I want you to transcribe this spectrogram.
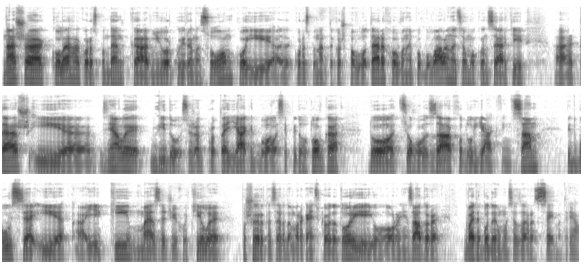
Наша колега, кореспондентка в Нью-Йорку Ірина Соломко і е, кореспондент також Павло Терехов. Вони побували на цьому концерті теж і е, зняли відео сюжет про те, як відбувалася підготовка до цього заходу, як він сам відбувся, і е, які меседжі хотіли поширити серед американської аудиторії його організатори. Давайте подивимося зараз цей матеріал.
